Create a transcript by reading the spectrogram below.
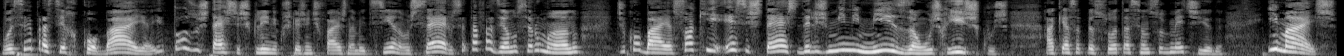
você para ser cobaia, e todos os testes clínicos que a gente faz na medicina, os sérios, você está fazendo o ser humano de cobaia. Só que esses testes, eles minimizam os riscos a que essa pessoa está sendo submetida. E mais,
